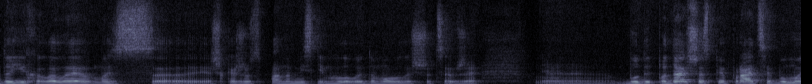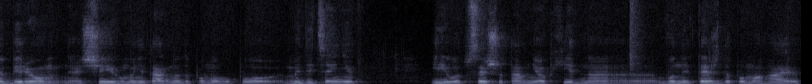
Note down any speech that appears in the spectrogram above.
доїхав, але ми з я ж кажу, з паном міським головою домовилися, що це вже. Буде подальша співпраця, бо ми беремо ще й гуманітарну допомогу по медицині, і от все, що там необхідно, вони теж допомагають.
